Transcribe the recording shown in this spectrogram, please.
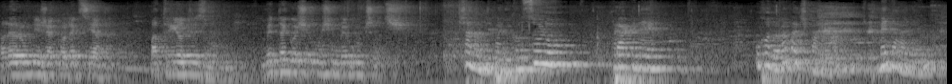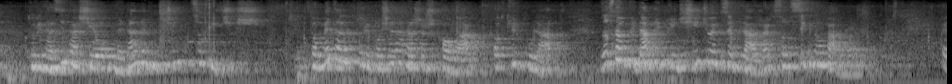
ale również jako lekcja patriotyzmu. My tego się musimy uczyć. Szanowny Panie Konsulu, pragnę uhonorować Pana medalem, który nazywa się medalem Czyń co widzisz. To medal, który posiada nasza szkoła od kilku lat. Został wydany w 50 egzemplarzach, są sygnowane. Yy,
